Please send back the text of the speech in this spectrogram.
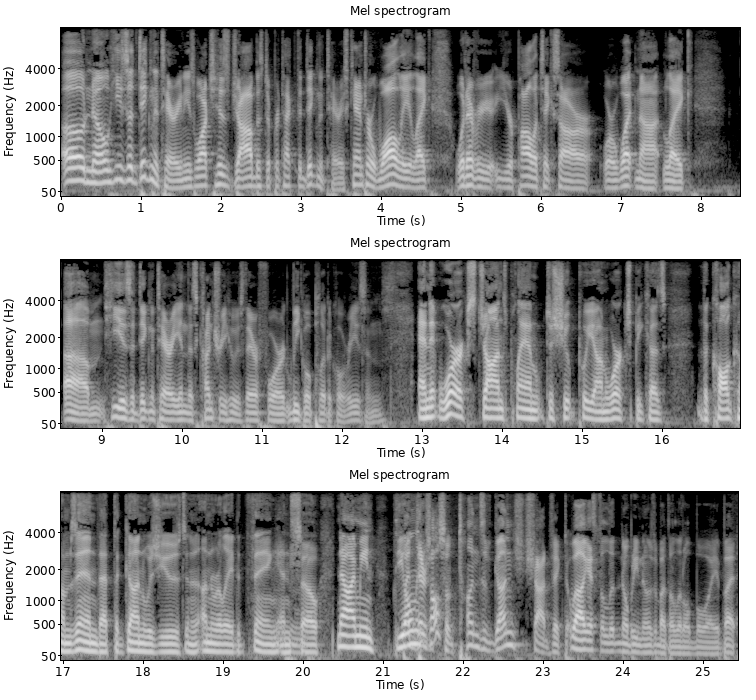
oh no, he's a dignitary, and he's watch his job is to protect the dignitaries. Cantor Wally, like whatever your, your politics are or whatnot, like. Um, he is a dignitary in this country who is there for legal political reasons. and it works. John's plan to shoot Pouillon works because the call comes in that the gun was used in an unrelated thing, and so now I mean the Mm-hmm. But only there's also tons of gunshot victims. Well, I guess the, li- nobody knows about the little boy, but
